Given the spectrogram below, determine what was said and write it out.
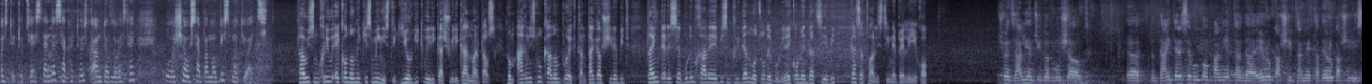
კონსტიტუციასთან და საქართველოს კანონმდებლობასთან შეუსაბამობის მოტივაციით. თავის მხრივ ეკონომიკის მინისტრი გიორგი კვირიკაშვილი განმარტავს, რომ აღნიშნულ კანონპროექტთან დაკავშირებით დაინტერესებული მხარეების მხრიდან მოწოდებული რეკომენდაციები გასათვალისწინებელი იყო. ჩვენ ძალიან ჭიდოდ ვუშაობთ დაინტერესებულ კომპანიებთან და ევროკავშირთან ერთად, ევროკავშირის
